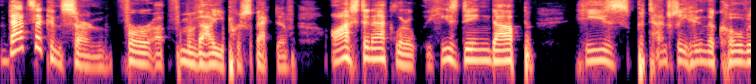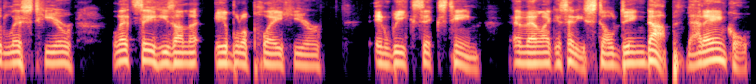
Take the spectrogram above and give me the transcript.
That's a concern for uh, from a value perspective. Austin Ekeler, he's dinged up. He's potentially hitting the COVID list here. Let's say he's unable to play here in week 16. And then, like I said, he's still dinged up. That ankle.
